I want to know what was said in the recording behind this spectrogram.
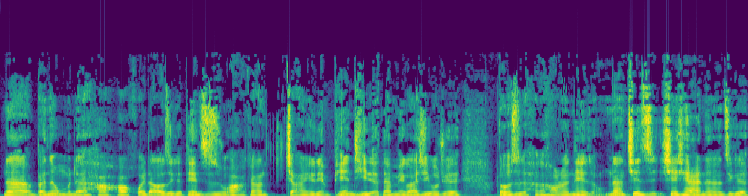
那反正我们的好好回到这个电子书啊，刚刚讲的有点偏题的，但没关系，我觉得都是很好的内容。那接着接下来呢，这个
